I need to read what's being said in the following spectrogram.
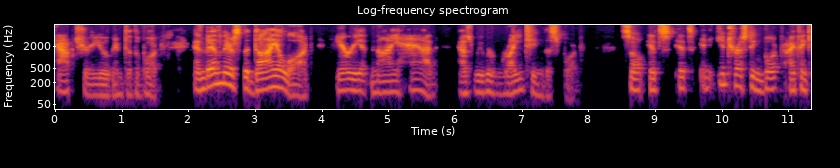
capture you into the book. And then there's the dialogue Harriet and I had as we were writing this book. So it's it's an interesting book. I think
